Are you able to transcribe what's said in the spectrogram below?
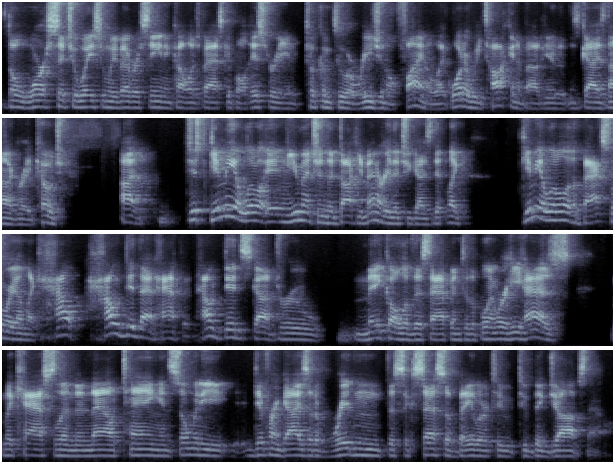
the worst situation we've ever seen in college basketball history and took him to a regional final. Like, what are we talking about here that this guy's not a great coach? Uh, just give me a little, and you mentioned the documentary that you guys did. Like, give me a little of the backstory on like how how did that happen? How did Scott Drew make all of this happen to the point where he has McCasland and now Tang and so many different guys that have ridden the success of Baylor to to big jobs now?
